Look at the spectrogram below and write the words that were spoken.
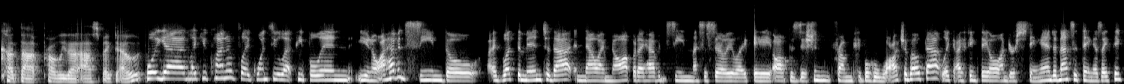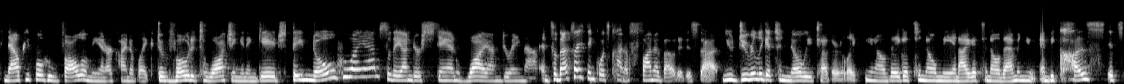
cut that probably that aspect out. Well, yeah, and like you kind of like once you let people in, you know, I haven't seen though I've let them into that and now I'm not, but I haven't seen necessarily like a opposition from people who watch about that. Like I think they all understand. And that's the thing is I think now people who follow me and are kind of like devoted to watching and engaged, they know who I am, so they understand why I'm doing that. And so that's I think what's kind of fun about it is that you do really get to know each other. Like, you know, they get to know me and I get to know them. And you and because it's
